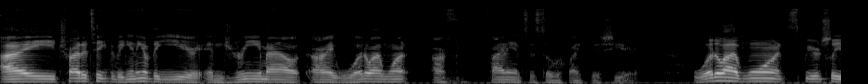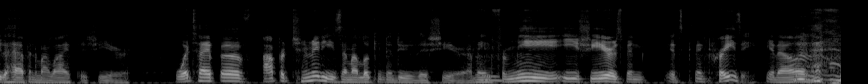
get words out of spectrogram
I try to take the beginning of the year and dream out, all right, what do I want our finances to look like this year? What do I want spiritually to happen in my life this year? What type of opportunities am I looking to do this year? I mean, Mm. for me, each year has been it's been crazy, you know.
